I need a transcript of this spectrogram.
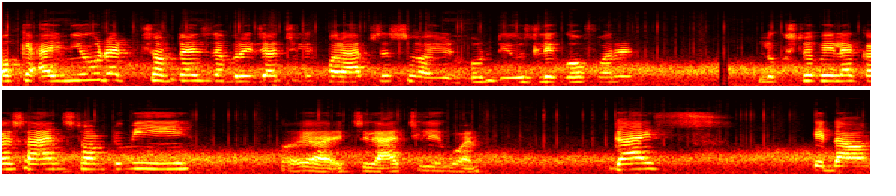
Okay, I knew that sometimes the bridge actually collapses, so I don't usually go for it. Looks to be like a sandstorm to me. Oh yeah, it's actually one. Guys, get down.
